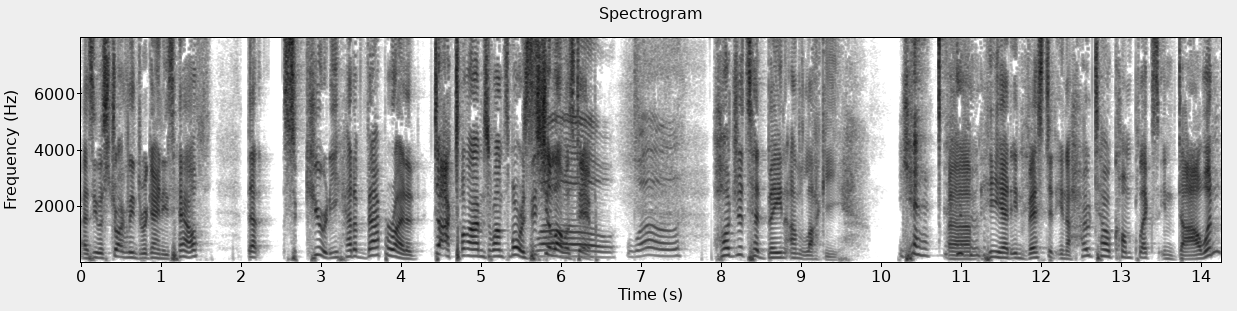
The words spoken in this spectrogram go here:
as he was struggling to regain his health, that security had evaporated. Dark times once more. Is this your lowest ebb? Whoa. Whoa. Hodgetts had been unlucky. Yeah. Um, he had invested in a hotel complex in Darwin,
